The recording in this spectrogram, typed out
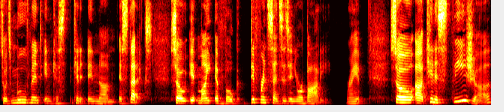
So, it's movement in, in um, aesthetics. So, it might evoke different senses in your body, right? So, uh, kinesthesia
